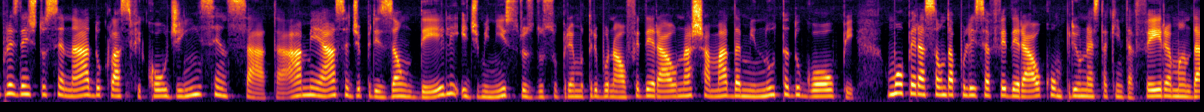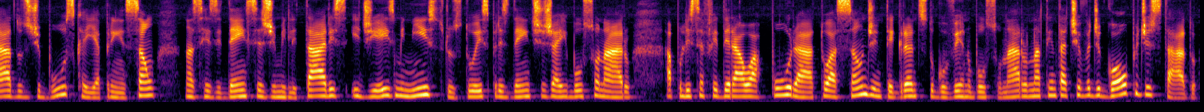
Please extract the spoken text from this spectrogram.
O presidente do Senado classificou de insensata a ameaça de prisão dele e de ministros do Supremo Tribunal Federal na chamada Minuta do Golpe. Uma operação da Polícia Federal cumpriu nesta quinta-feira mandados de busca e apreensão nas residências de militares e de ex-ministros do ex-presidente Jair Bolsonaro. A Polícia Federal apura a atuação de integrantes do governo Bolsonaro na tentativa de golpe de Estado.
